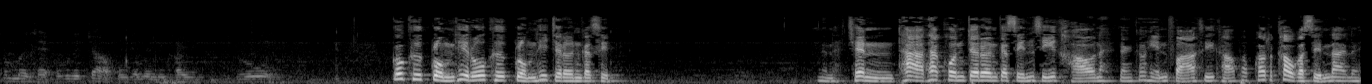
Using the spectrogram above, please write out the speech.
ถ้าไม่ใช่พระพุทธเจ้าคงจะไม่มีใครรู้ ก็คือกลุ่มที่รู้คือกลุ่มที่เจริญกสิทธิ์นี่ยเช่น ถ้าถ้าคนเจริญกสินสีขาวนะอย่างเขาเห็นฝาสีขาวพับเขาเข้ากสินได้เลย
